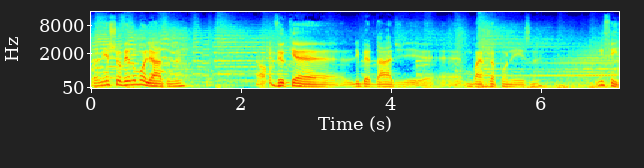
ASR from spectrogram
pra mim é chovendo molhado, né? É óbvio que é Liberdade, é, é um bairro japonês, né? Enfim.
